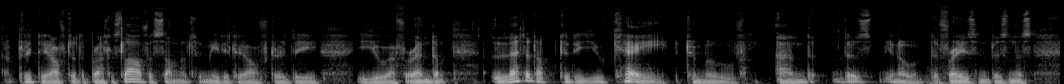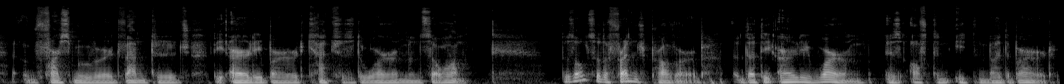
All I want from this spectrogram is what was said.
particularly after the Bratislava summit, immediately after the EU referendum, let it up to the UK to move. And there's, you know, the phrase in business first mover advantage, the early bird catches the worm, and so on. There's also the French proverb that the early worm is often eaten by the bird.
